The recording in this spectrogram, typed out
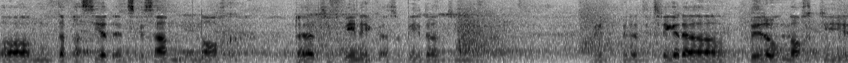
Ähm, da passiert insgesamt noch relativ wenig. Also weder die, weder die Träger der Bildung noch die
